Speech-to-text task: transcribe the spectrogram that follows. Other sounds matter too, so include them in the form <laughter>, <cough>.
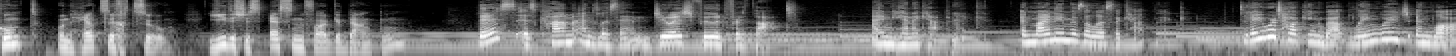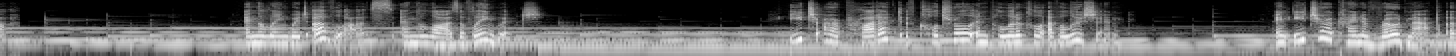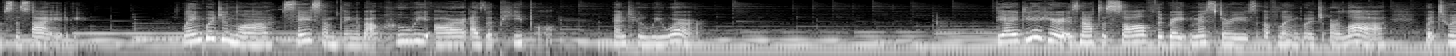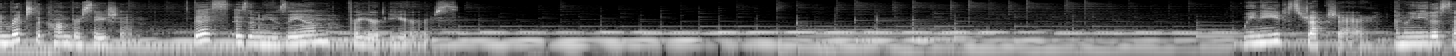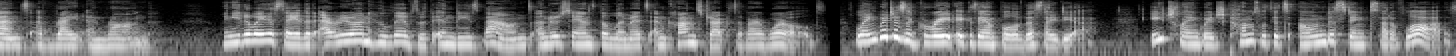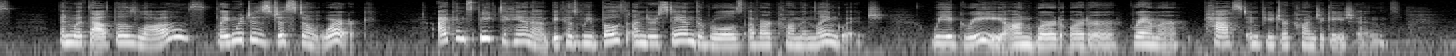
Kommt und hört sich zu. Jiddisches Essen für Gedanken. This is Come and Listen Jewish Food for Thought. I'm Hannah Kapnick. And my name is Alyssa Kapnick. Today we're talking about language and law, and the language of laws and the laws of language. Each are a product of cultural and political evolution, and each are a kind of roadmap of society. Language and law say something about who we are as a people and who we were. The idea here is not to solve the great mysteries of language or law, but to enrich the conversation. This is a museum for your ears. We need structure, and we need a sense of right and wrong. We need a way to say that everyone who lives within these bounds understands the limits and constructs of our world. Language is a great example of this idea. Each language comes with its own distinct set of laws, and without those laws, languages just don't work. I can speak to Hannah because we both understand the rules of our common language. We agree on word order, grammar, past and future conjugations.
